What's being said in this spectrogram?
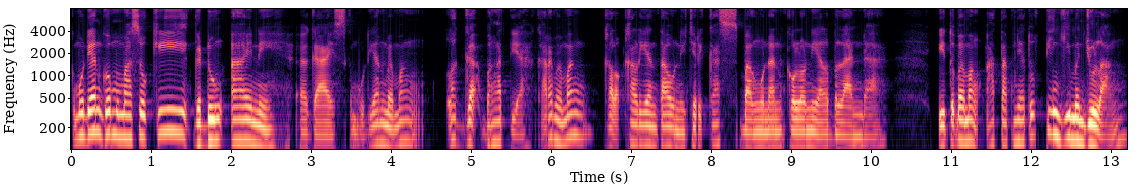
Kemudian gue memasuki gedung A ini uh, guys. Kemudian memang lega banget ya. Karena memang kalau kalian tahu nih ciri khas bangunan kolonial Belanda. Itu memang atapnya tuh tinggi menjulang.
